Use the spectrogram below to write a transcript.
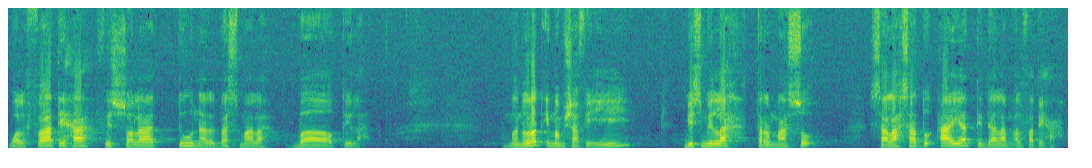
wal Fatihah fi dunal basmalah batilah. Menurut Imam Syafi'i, bismillah termasuk salah satu ayat di dalam Al-Fatihah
